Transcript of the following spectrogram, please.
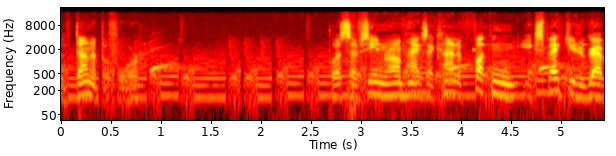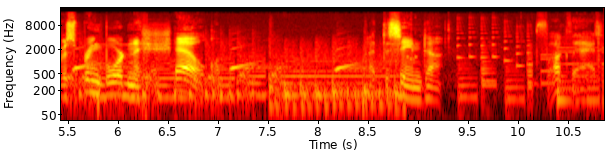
I've done it before. Plus, I've seen ROM hacks that kind of fucking expect you to grab a springboard and a shell at the same time. Fuck that.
